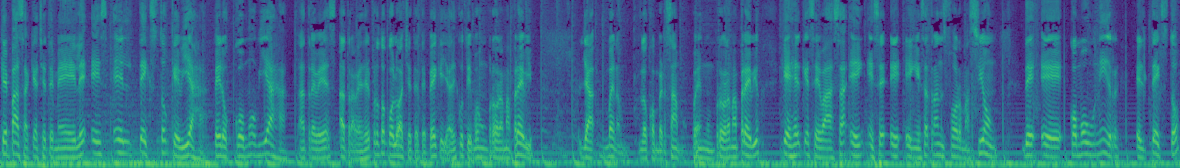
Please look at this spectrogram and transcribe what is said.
¿Qué pasa? Que HTML es el texto que viaja, pero ¿cómo viaja? A través, a través del protocolo HTTP, que ya discutimos en un programa previo. Ya, bueno, lo conversamos pues, en un programa previo, que es el que se basa en, ese, en esa transformación de eh, cómo unir el texto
